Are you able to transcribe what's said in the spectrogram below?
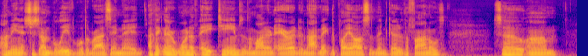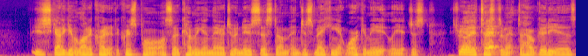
I mean, it's just unbelievable the rise they made. I think they're one of eight teams in the modern era to not make the playoffs and then go to the finals. So, um, you just got to give a lot of credit to Chris Paul also coming in there to a new system and just making it work immediately. It just it's really yeah, a testament to how good he is.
